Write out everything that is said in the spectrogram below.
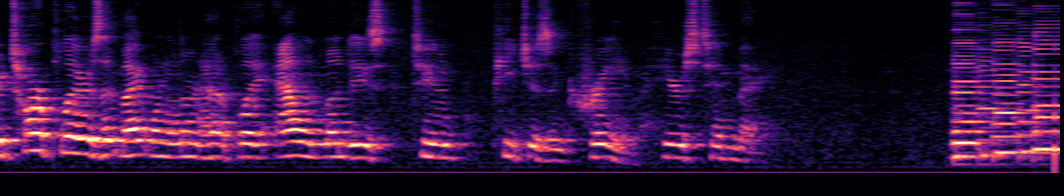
guitar players that might want to learn how to play Alan Munde's tune Peaches and Cream. Here's Tim May.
